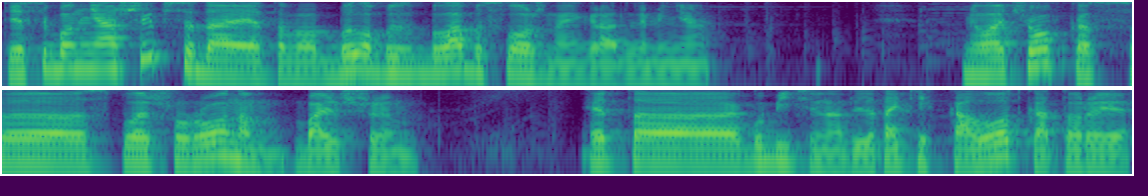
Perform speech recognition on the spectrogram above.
Если бы он не ошибся до этого, было бы, была бы сложная игра для меня. Мелочевка с э, сплэш-уроном большим. Это губительно для таких колод, которые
